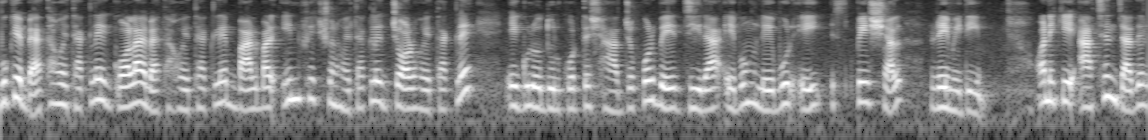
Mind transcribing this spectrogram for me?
বুকে ব্যথা হয়ে থাকলে, গলায় ব্যথা হয়ে থাকলে, বারবার ইনফেকশন হয়ে থাকলে, জ্বর হয়ে থাকলে, এগুলো দূর করতে সাহায্য করবে জিরা এবং লেবুর এই স্পেশাল রেমেডি অনেকেই আছেন যাদের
